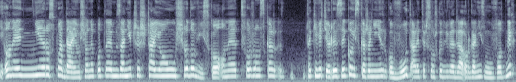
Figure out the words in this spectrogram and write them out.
i one nie rozkładają się, one potem zanieczyszczają środowisko, one tworzą takie wiecie, ryzyko i skażenie nie tylko wód, ale też są szkodliwe dla organizmów wodnych,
